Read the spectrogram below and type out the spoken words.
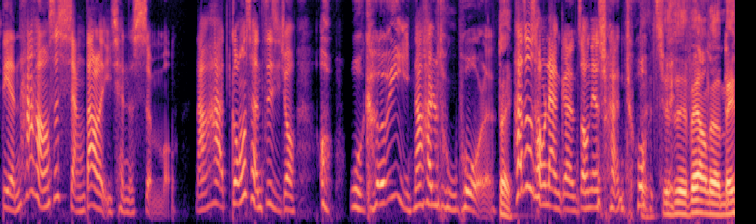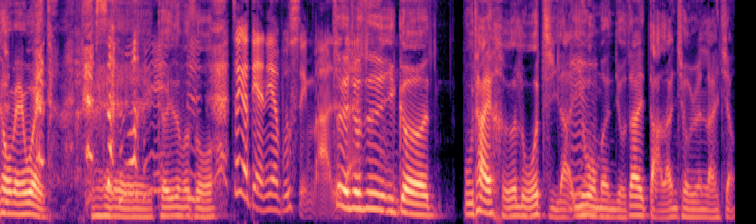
点，他好像是想到了以前的什么，然后他工程自己就哦，我可以，然后他就突破了。对他就从两个人中间穿过对去，就是非常的没头没尾，可以这么说。这个点你也不行吧？这个就是一个不太合逻辑啦。嗯以我们有在打篮球人来讲，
